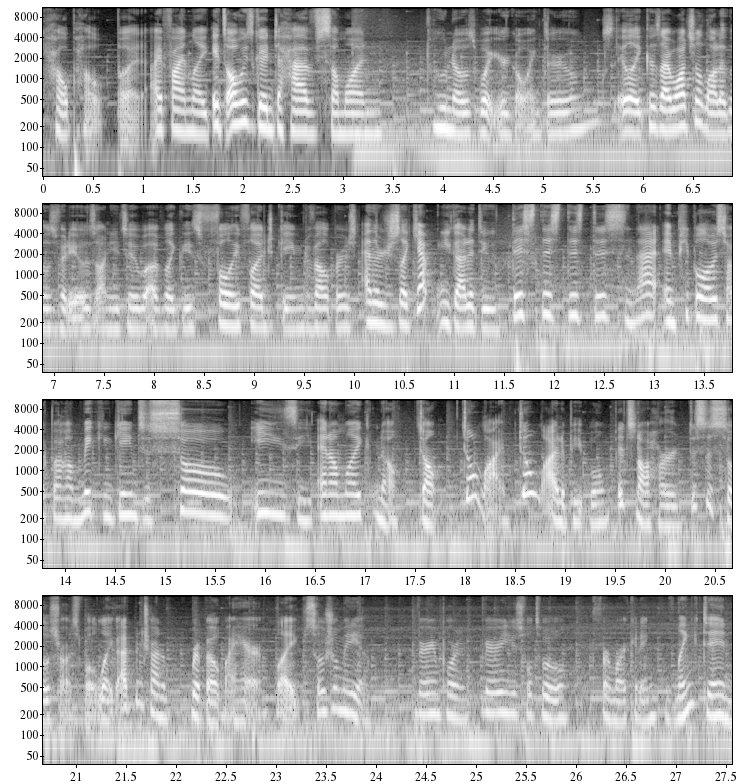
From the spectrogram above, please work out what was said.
help help, but I find like it's always good to have someone who knows what you're going through like because i watch a lot of those videos on youtube of like these fully fledged game developers and they're just like yep you gotta do this this this this and that and people always talk about how making games is so easy and i'm like no don't don't lie don't lie to people it's not hard this is so stressful like i've been trying to rip out my hair like social media very important very useful tool for marketing linkedin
